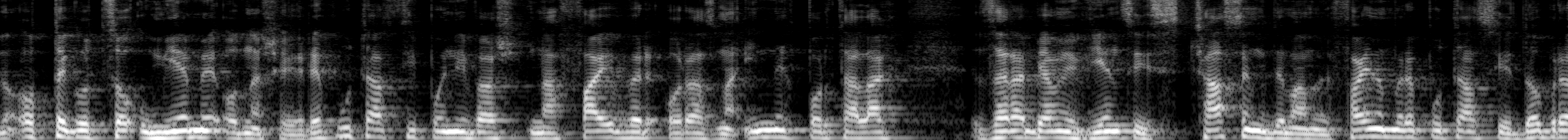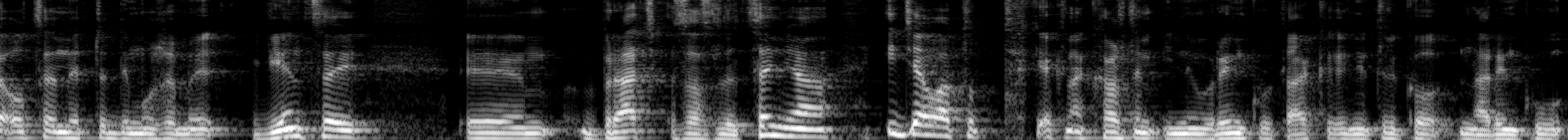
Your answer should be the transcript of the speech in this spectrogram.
yy, od tego, co umiemy, od naszej reputacji, ponieważ na Fiverr oraz na innych portalach zarabiamy więcej z czasem, gdy mamy fajną reputację, dobre oceny, wtedy możemy więcej brać za zlecenia i działa to tak jak na każdym innym rynku, tak nie tylko na rynku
